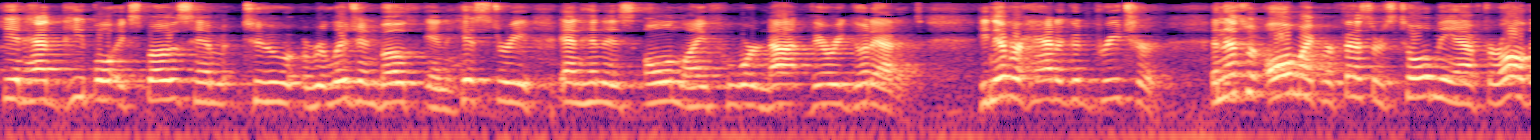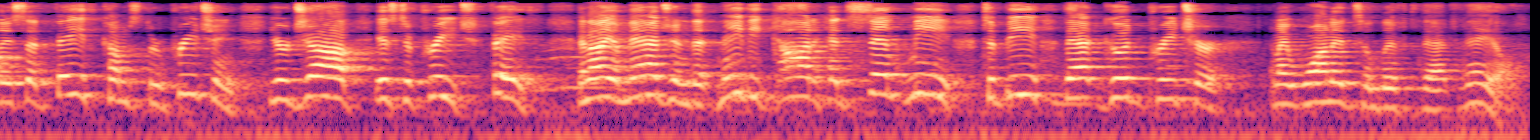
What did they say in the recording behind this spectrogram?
he had had people expose him to religion both in history and in his own life who were not very good at it. He never had a good preacher. And that's what all my professors told me after all. They said, faith comes through preaching. Your job is to preach faith. And I imagined that maybe God had sent me to be that good preacher. And I wanted to lift that veil.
